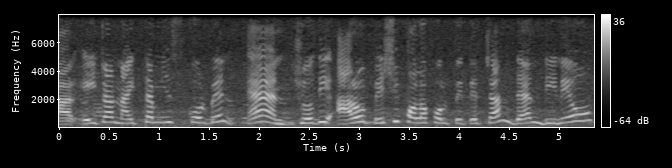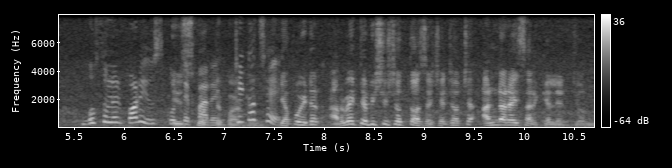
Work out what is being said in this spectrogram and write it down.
আর এইটা নাইট টাইম ইউজ করবেন। এন্ড যদি আরও বেশি ফলাফল পেতে চান দেন দিনেও গোসলের পর ইউজ করতে পারেন ঠিক আছে? আপু এটার আরও একটা বিশেষত্ব আছে সেটা হচ্ছে আন্ডার আই সার্কেলের জন্য।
